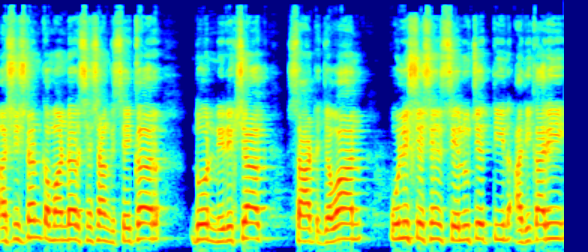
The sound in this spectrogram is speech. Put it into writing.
असिस्टंट कमांडर शशांक शेखर दोन निरीक्षक साठ जवान पोलीस स्टेशन सेलूचे तीन अधिकारी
